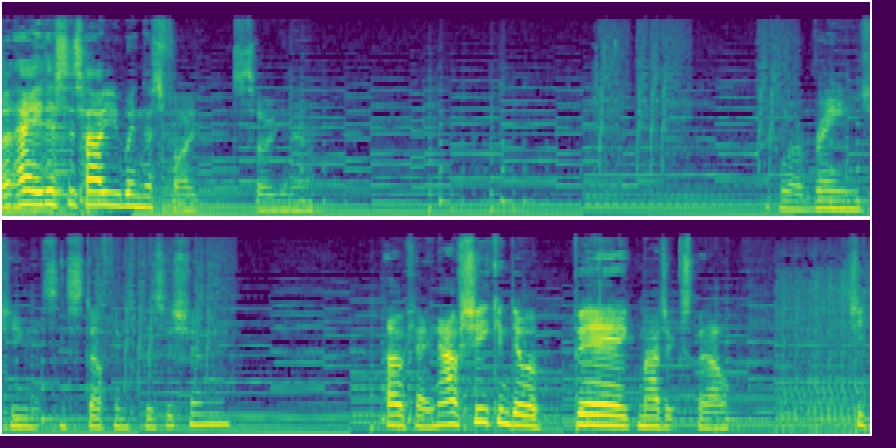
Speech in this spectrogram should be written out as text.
But hey, this is how you win this fight, so you know. All our range units and stuff into position. Okay, now she can do a big magic spell. She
